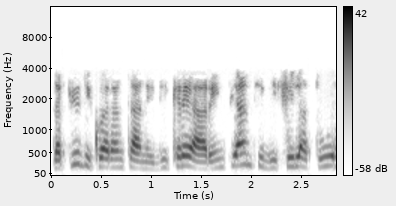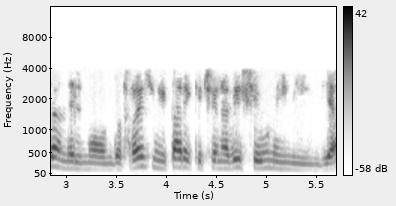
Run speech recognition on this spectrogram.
da più di 40 anni di creare impianti di filatura nel mondo. Fra essi mi pare che ce n'avesse uno in India.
